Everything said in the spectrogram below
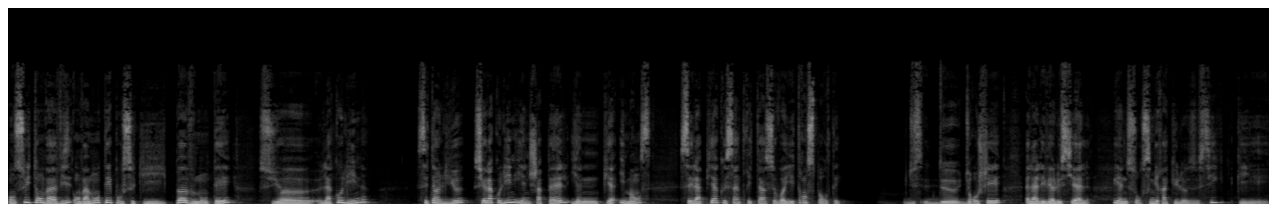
Ensuite, on va, on va monter pour ceux qui peuvent monter sur euh, la colline c'est un lieu, sur la colline, il y a une chapelle, il y a une pierre immense. C'est la pierre que Sainte Rita se voyait transporter. Du, du rocher, elle allait vers le ciel. Il y a une source miraculeuse aussi, qui est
